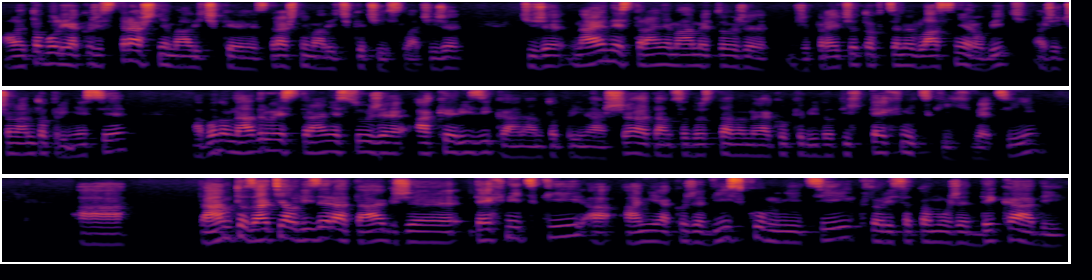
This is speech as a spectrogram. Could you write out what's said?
ale to boli akože strašne maličké, strašne maličké čísla. Čiže, čiže na jednej strane máme to, že, že prečo to chceme vlastne robiť a že čo nám to prinesie. A potom na druhej strane sú, že aké riziká nám to prináša a tam sa dostávame ako keby do tých technických vecí. A tam to zatiaľ vyzerá tak, že technicky a ani akože výskumníci, ktorí sa tomu že dekády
